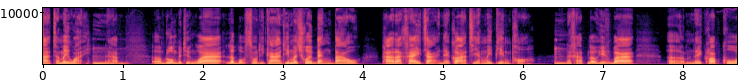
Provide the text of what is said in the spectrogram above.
อาจจะไม่ไหวนะครับเอ่อรวมไปถึงว่าระบบสวัสดิการที่มาช่วยแบ่งเบา ภาระค่าใช้จ่ายเนี่ยก็อาจจะยังไม่เพียงพออนะครับเราเห็นว่าเอ่อในครอบครัว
